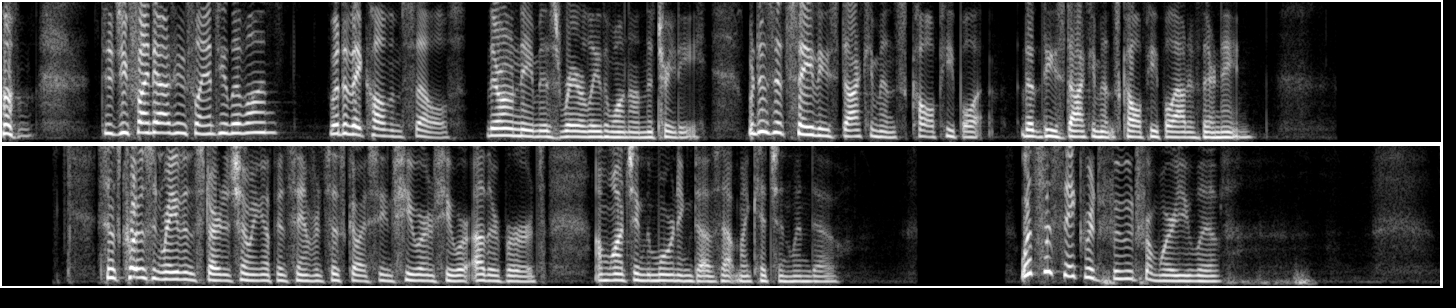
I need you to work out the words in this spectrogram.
Um, Did you find out whose land you live on? What do they call themselves? Their own name is rarely the one on the treaty. What does it say these documents call people, that these documents call people out of their name? Since crows and ravens started showing up in San Francisco, I've seen fewer and fewer other birds. I'm watching the mourning doves out my kitchen window. What's the sacred food from where you live?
